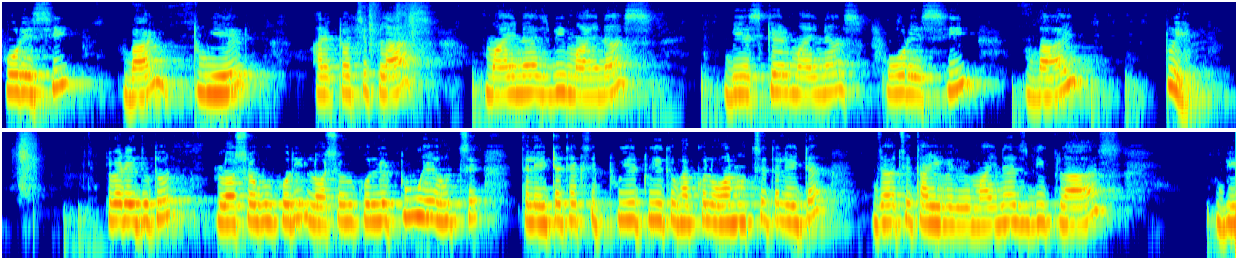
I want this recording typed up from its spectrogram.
four AC by two A, আরেকটা হচ্ছে plus minus B minus B square minus four AC by two A. এবার এই দুটোর লসাগু করি। লসাগু করলে টু এ হচ্ছে, তাহলে এইটা থাকছে টু এ টু একে ভাগ করলে ওয়ান হচ্ছে, তাহলে এইটা যা আছে তাই হয়ে যাবে। Minus B plus B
